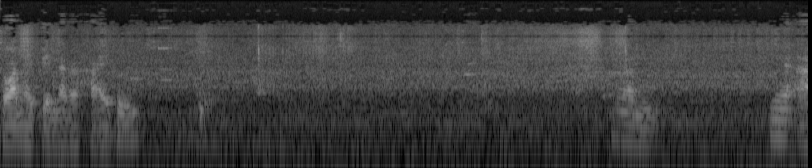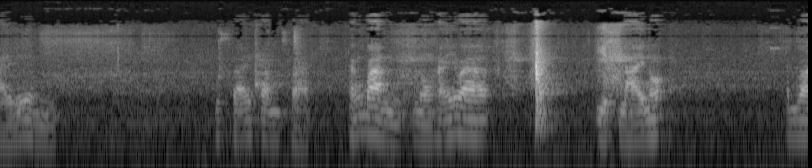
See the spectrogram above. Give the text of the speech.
สอนให้เป็นแล้วก็ขายพื้นนั่นเนี่ยอายเรื่องคือสายตำศาสตร์ทั้งบ้านหนองไห้ว่าอิดหลายเนาะท่านว่า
